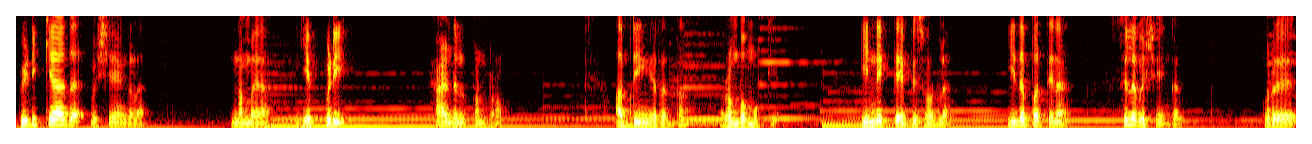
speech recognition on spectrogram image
பிடிக்காத விஷயங்களை நம்ம எப்படி ஹேண்டில் பண்ணுறோம் அப்படிங்கிறது தான் ரொம்ப முக்கியம். இன்னைக்கு எபிசோடில் இதை பற்றின சில விஷயங்கள் ஒரு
